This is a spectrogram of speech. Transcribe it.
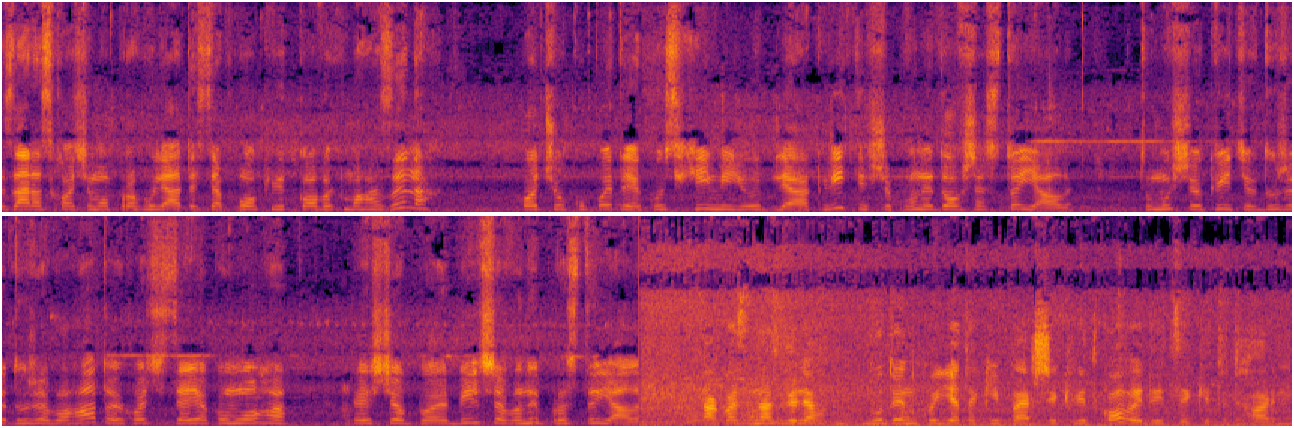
Зараз хочемо прогулятися по квіткових магазинах. Хочу купити якусь хімію для квітів, щоб вони довше стояли. Тому що квітів дуже-дуже багато і хочеться якомога, щоб е, більше вони простояли. Так, ось у нас біля будинку є такий перший квітковий, дивіться, які тут гарні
